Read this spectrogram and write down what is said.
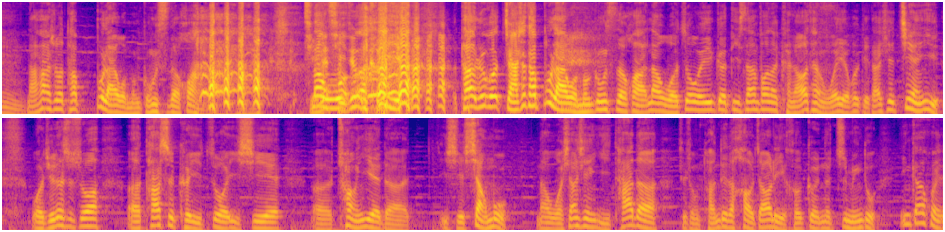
嗯，哪怕说他不来我们公司的话，请得起我就可以啊。他如果假设他不来我们公司的话，那我作为一个第三方的 consultant，我也会给他一些建议。我觉得是说，呃，他是可以做一些呃创业的一些项目。那我相信以他的这种团队的号召力和个人的知名度，应该会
